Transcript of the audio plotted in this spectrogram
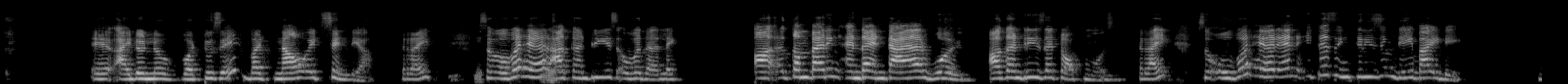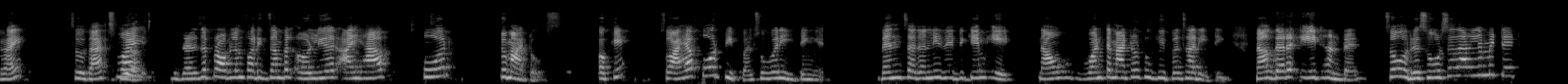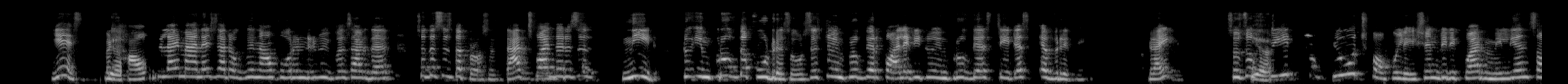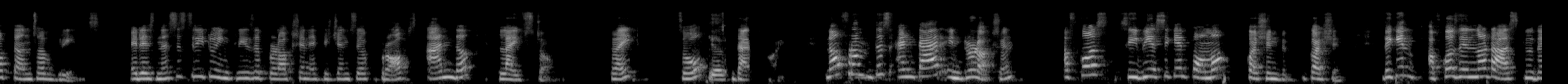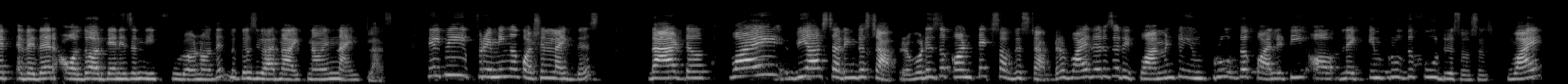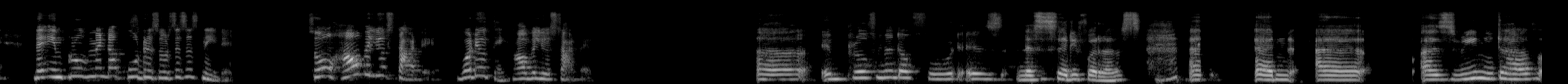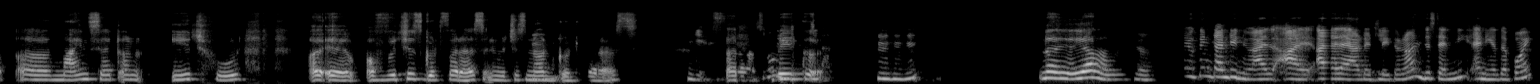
Eh, I don't know what to say, but now it's India, right? So over here, yeah. our country is over there, like uh, comparing and the entire world, our country is the topmost, right? So over here, and it is increasing day by day, right? So that's why yeah. there is a problem. For example, earlier I have four tomatoes, okay? So I have four people, so we're eating it. Then suddenly they became eight. Now one tomato, two people are eating. Now there are 800. So resources are limited. Yes, but yeah. how will I manage that? Okay, now 400 people are there. So this is the process. That's why there is a need to improve the food resources, to improve their quality, to improve their status, everything. Right? So to yeah. feed a huge population, we require millions of tons of grains. It is necessary to increase the production efficiency of crops and the livestock. Right? So yes. that's why. Now from this entire introduction, of course, CBSE can form a question, question they can, of course, they'll not ask you that whether all the organisms need food or not, because you are right now in ninth class. They'll be framing a question like this, that uh, why we are studying this chapter, what is the context of this chapter, why there is a requirement to improve the quality of, like improve the food resources, why the improvement of food resources is needed. So how will you start it? What do you think? How will you start it? Uh, improvement of food is necessary for us mm -hmm. and and uh, as we need to have a mindset on each food uh, uh, of which is good for us and which is not mm -hmm. good for us yes uh, so, mm -hmm. no yeah mom, yeah you can continue i'll I, i'll add it later on just tell me any other point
